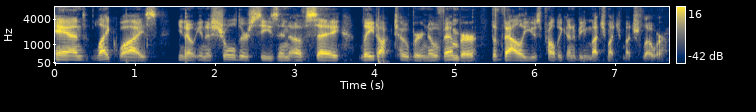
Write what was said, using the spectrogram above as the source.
And likewise, you know, in a shoulder season of say late October, November, the value is probably going to be much, much, much lower.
